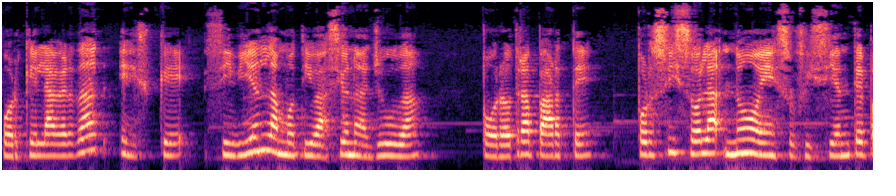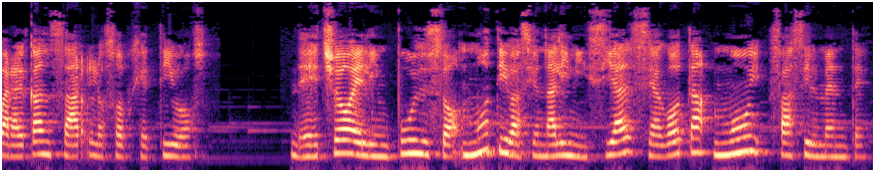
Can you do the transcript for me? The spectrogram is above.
Porque la verdad es que si bien la motivación ayuda, por otra parte, por sí sola no es suficiente para alcanzar los objetivos de hecho, el impulso motivacional inicial se agota muy fácilmente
